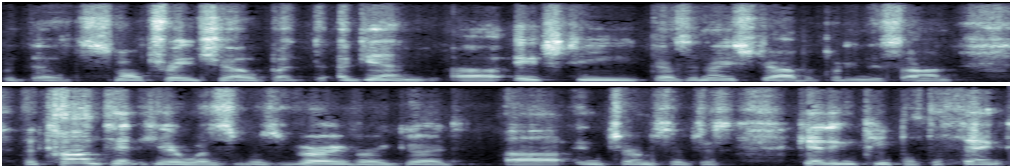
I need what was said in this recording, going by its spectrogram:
with the small trade show. But again, HT uh, does a nice job of putting this on. The content here was was very very good uh, in terms of just getting people to think,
